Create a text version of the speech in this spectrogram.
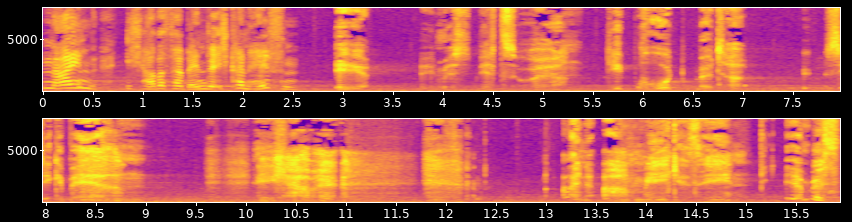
Nein, ich habe Verbände, ich kann helfen. Ihr. Die Brutmütter, sie gebären. Ich habe eine Armee gesehen. Ihr müsst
